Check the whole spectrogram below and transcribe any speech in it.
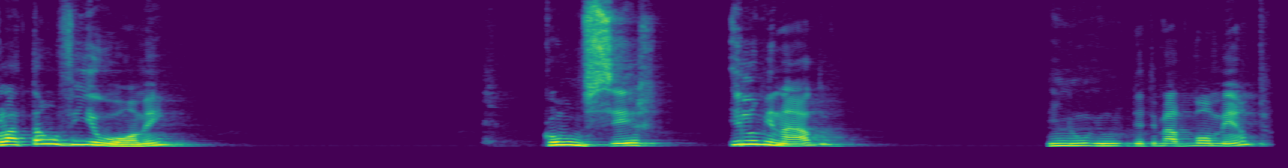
Platão via o homem como um ser iluminado em um, determinado momento.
